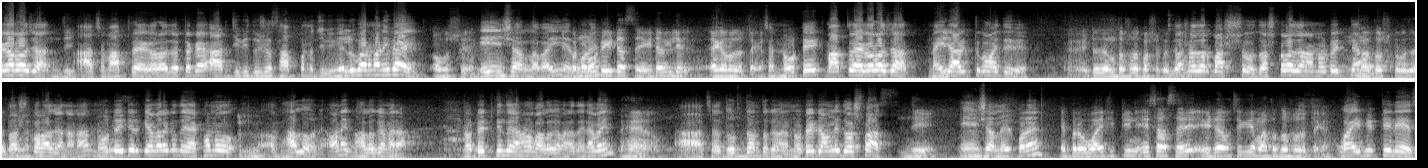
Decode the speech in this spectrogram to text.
এগারো হাজার। আচ্ছা মাত্র এগারো হাজার টাকায় আট জিবি দুশো ছাপ্পান্ন জিবি ভ্যালু মানি ভাই? অবশ্যই। এই ইনশাল্লাহ ভাই নোট এইট আছে এটা এগারো হাজার টাকা। আচ্ছা নোট এইট মাত্র এগারো হাজার? না। এটা আরেকটু কমাই দেবে। এটা যেন দশ হাজার পাঁচশো করে দশ হাজার পাঁচশো দশ করা জানা নোট এইটটা না দশ করা দশ করা জানা না নোট এইটের ক্যামেরা কিন্তু এখনও ভালো অনেক ভালো ক্যামেরা। নোট এইট কিন্তু এখনও ভালো ক্যামেরা তাই না ভাই? হ্যাঁ। আচ্ছা দুর্দান্ত ক্যামেরা নোট অনলি দশ পাঁচ? জি। ইনশাল্লাহ এরপরে? এরপরে ওয়াই ফিফটিন এস আছে এটা হচ্ছে গিয়ে মাত্র দশ হাজার টাকা। ওয়াই ফিফটিন এস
